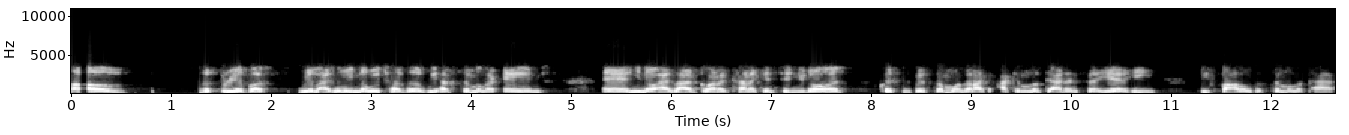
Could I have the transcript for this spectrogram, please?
of the three of us realizing we know each other, we have similar aims. And, you know, as I've gone and kind of continued on, Chris has been someone that I, I can look at and say, yeah, he, he follows a similar path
